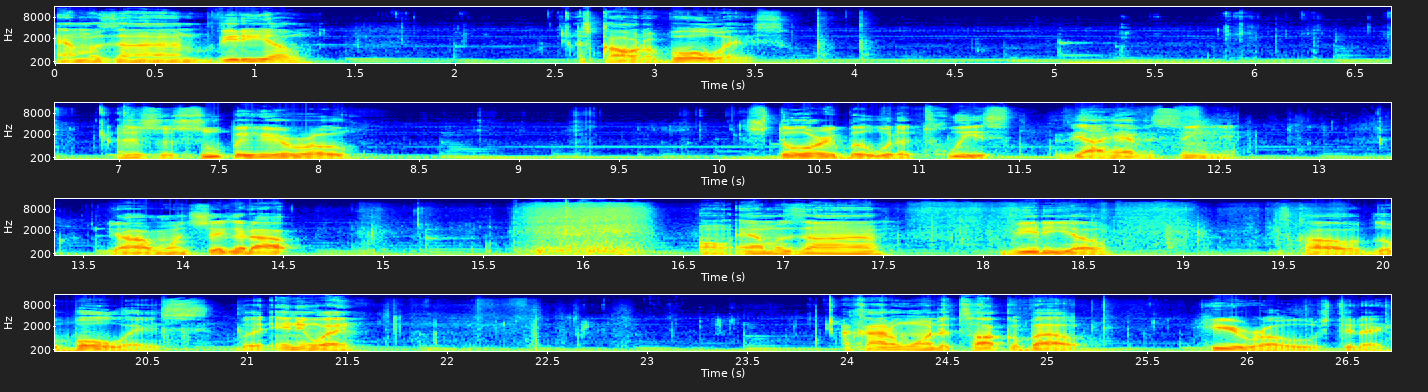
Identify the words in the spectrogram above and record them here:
Amazon Video. It's called The Boys. This is a superhero story, but with a twist. If y'all haven't seen it, y'all want to check it out on Amazon Video. It's called The Boys. But anyway, I kind of wanted to talk about heroes today.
